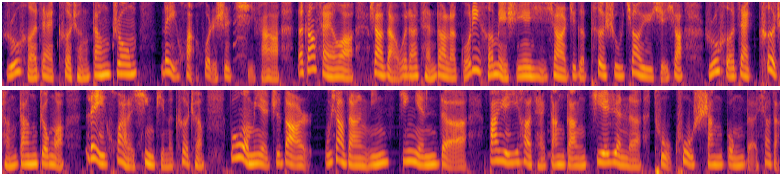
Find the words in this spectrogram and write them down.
如何在课程当中内化或者是启发啊。那刚才啊，校长为大家谈到了国立和美实验学校这个特殊教育学校如何在课程当中啊内化了性平的课程。不过我们也知道，吴校长您今年的。八月一号才刚刚接任了土库商工的校长，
